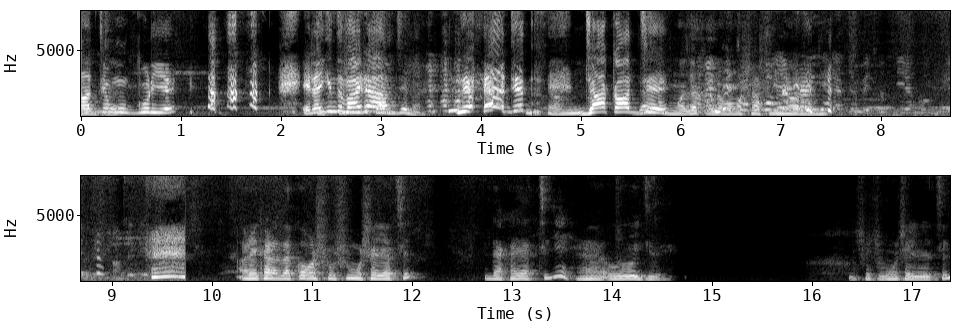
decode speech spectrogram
লজ্জায়। মুখ ঘুরিয়ে। এটাই কিন্তু ভাইরাল না। যে কাঁদছে। মজা করলাম আমার শাশুড়ি আর আর এখানে দেখো আমার শ্বশুর মশাই আছে। দেখা যাচ্ছে কি? হ্যাঁ ওই যে শ্বশুর মশাই রয়েছেন।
